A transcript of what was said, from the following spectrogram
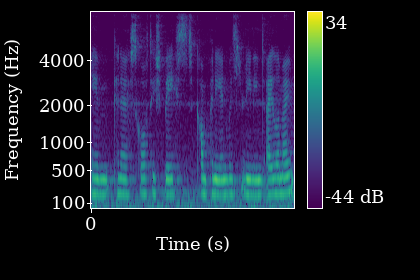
um, kind of Scottish-based company and was renamed Islamount.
